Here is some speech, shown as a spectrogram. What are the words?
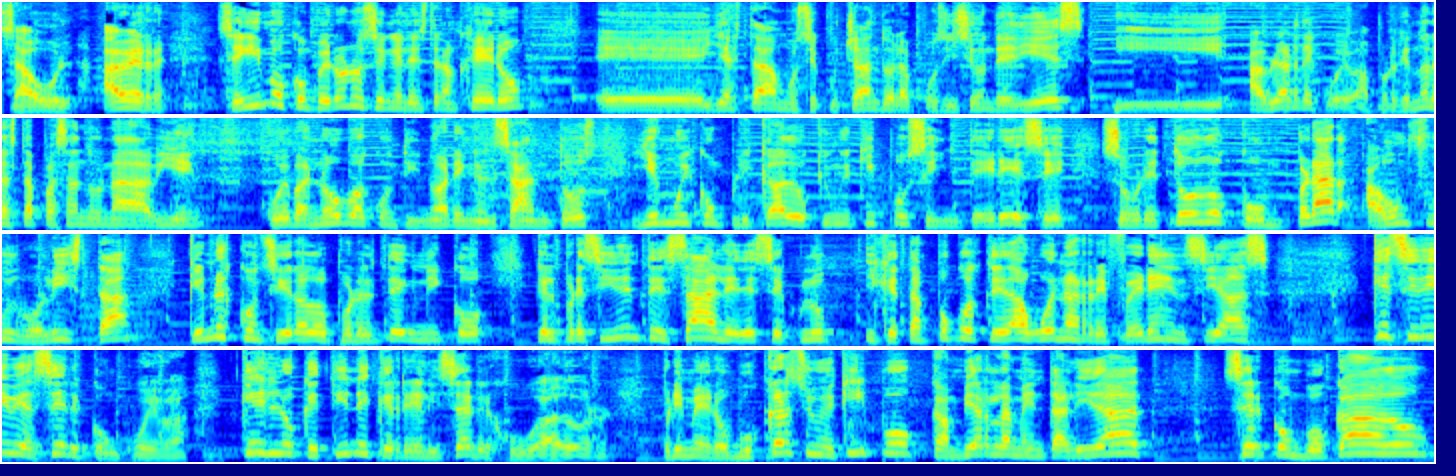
Saúl. A ver, seguimos con peruanos en el extranjero. Eh, ya estábamos escuchando la posición de 10 y hablar de Cueva, porque no le está pasando nada bien. Cueva no va a continuar en el Santos y es muy complicado que un equipo se interese, sobre todo comprar a un futbolista que no es considerado por el técnico, que el presidente sale de ese club y que tampoco te da buenas referencias. ¿Qué se debe hacer con Cueva? ¿Qué es lo que tiene que realizar el jugador? Primero, buscarse un equipo, cambiar la mentalidad, ser convocado.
